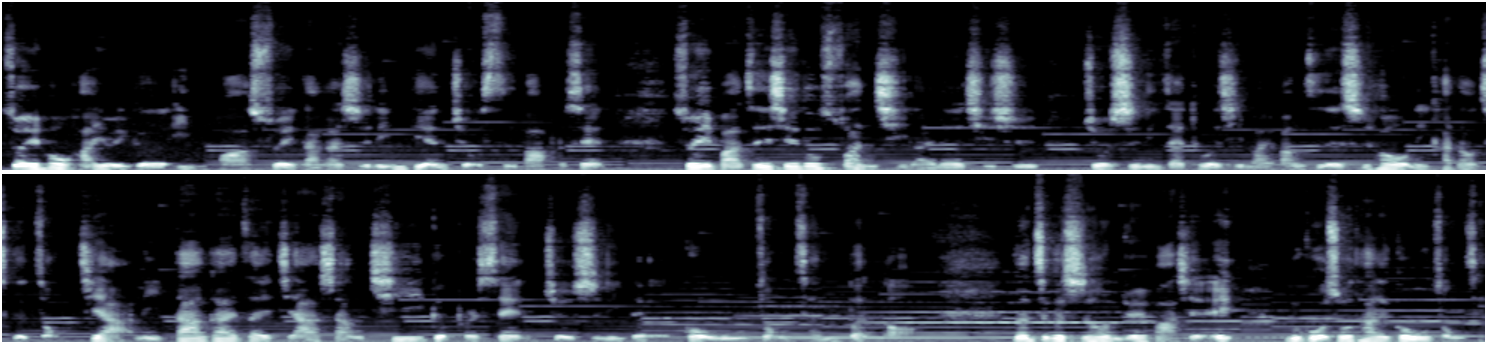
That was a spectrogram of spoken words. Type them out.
最后还有一个印花税，大概是零点九四八 percent，所以把这些都算起来呢，其实就是你在土耳其买房子的时候，你看到这个总价，你大概再加上七个 percent，就是你的购物总成本哦。那这个时候你就会发现，哎，如果说它的购物总成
